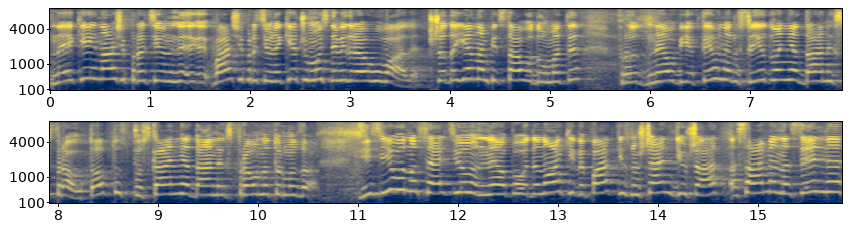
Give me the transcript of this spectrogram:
на який наші працівники, ваші працівники чомусь не відреагували, що дає нам підставу думати про необ'єктивне розслідування даних справ, тобто спускання даних справ на тормоза. Зі слів односельців, непоодинокі випадки знущань дівчат, а саме насильне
